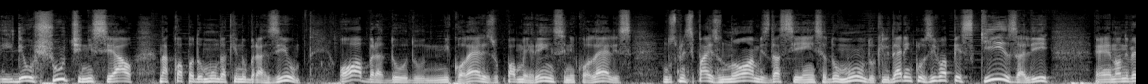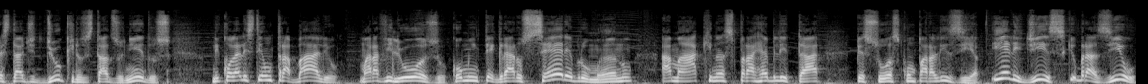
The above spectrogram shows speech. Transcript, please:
e deu o chute inicial na Copa do Mundo aqui no Brasil, obra do, do Nicoleles, o palmeirense Nicoleles, um dos principais nomes da ciência do mundo, que lidera inclusive uma pesquisa ali é, na Universidade de Duke, nos Estados Unidos. Nicoleles tem um trabalho maravilhoso, como integrar o cérebro humano a máquinas para reabilitar pessoas com paralisia. E ele diz que o Brasil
